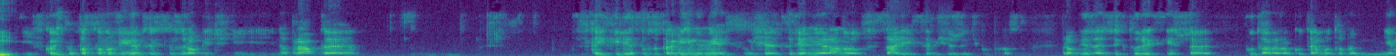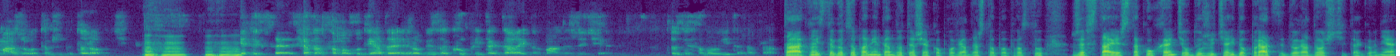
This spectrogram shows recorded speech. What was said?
I- I w końcu postanowiłem coś z tym zrobić i naprawdę w tej chwili jestem w zupełnie innym miejscu. Mi się codziennie rano wstaje i chce mi się żyć po prostu. Robię rzeczy, których jeszcze półtora roku temu to bym nie marzył o tym, żeby to robić. Mhm. Kiedy chcę, siadam w samochód, jadę, robię zakupy i tak dalej. Normalne życie. To jest niesamowite, naprawdę. Tak, no i z tego co pamiętam, to też jak opowiadasz, to po prostu, że wstajesz z taką chęcią do życia i do pracy, do radości tego, nie?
